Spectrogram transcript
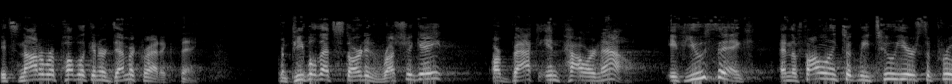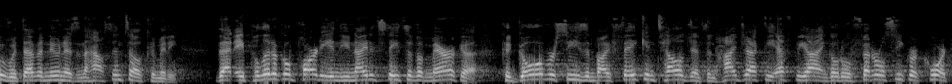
It's not a Republican or Democratic thing. The people that started Russiagate are back in power now. If you think, and the following took me two years to prove with Devin Nunes in the House Intel Committee, that a political party in the United States of America could go overseas and buy fake intelligence and hijack the FBI and go to a federal secret court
